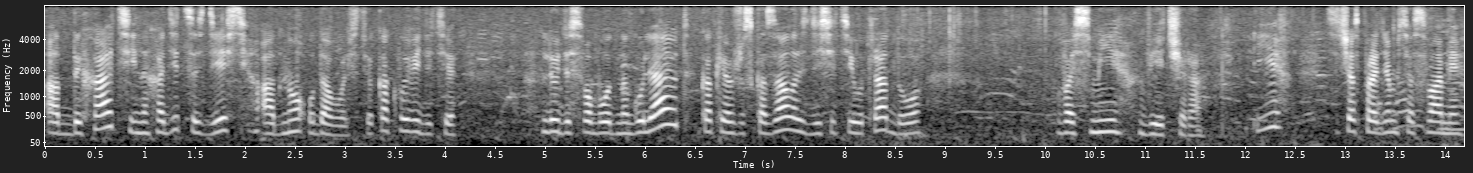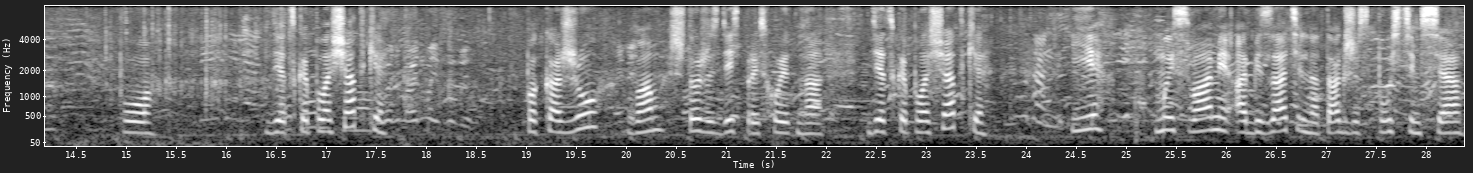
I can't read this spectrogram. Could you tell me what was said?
отдыхать и находиться здесь одно удовольствие. Как вы видите, люди свободно гуляют, как я уже сказала, с 10 утра до 8 вечера. И сейчас пройдемся с вами по детской площадке. Покажу вам, что же здесь происходит на детской площадке. И мы с вами обязательно также спустимся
